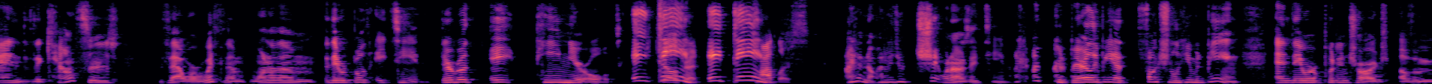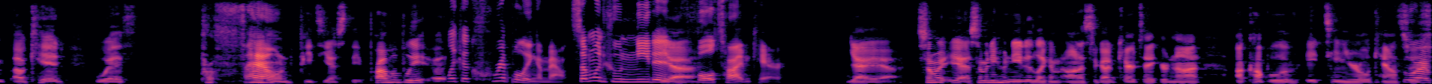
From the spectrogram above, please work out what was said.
And the counselors that were with them, one of them, they were both eighteen. They were both eighteen year olds. Eighteen. Children. Eighteen. Toddlers. I didn't know how to do shit when I was 18. I, I could barely be a functional human being. And they were put in charge of a, a kid with profound PTSD. Probably, uh, Like a crippling amount. Someone who needed Yeah. full time care. yeah, yeah, yeah. Somebody, yeah, somebody who needed like an honest to God caretaker, not a couple of 18 year old counselors Who are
